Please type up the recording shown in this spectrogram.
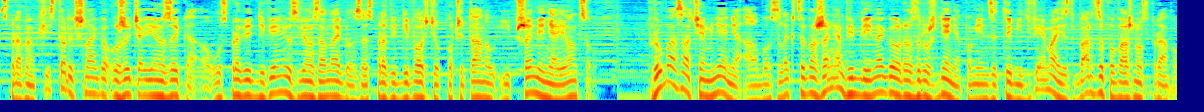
sprawę historycznego użycia języka o usprawiedliwieniu związanego ze sprawiedliwością poczytaną i przemieniającą. Próba zaciemnienia albo zlekceważenia biblijnego rozróżnienia pomiędzy tymi dwiema jest bardzo poważną sprawą.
